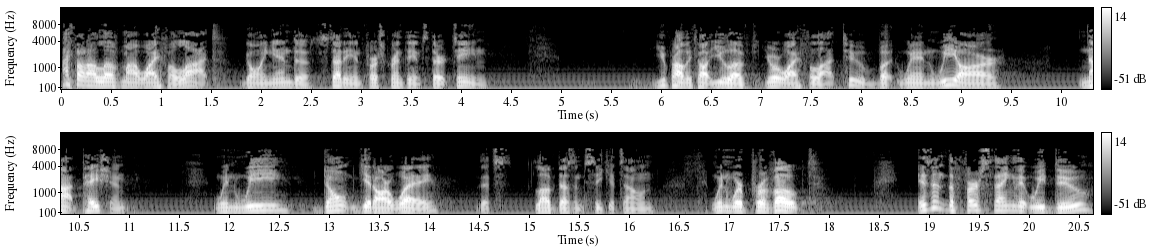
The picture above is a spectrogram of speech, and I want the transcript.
I thought I loved my wife a lot going into studying 1 Corinthians 13. You probably thought you loved your wife a lot too, but when we are not patient, when we don't get our way, that's love doesn't seek its own, when we're provoked, isn't the first thing that we do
